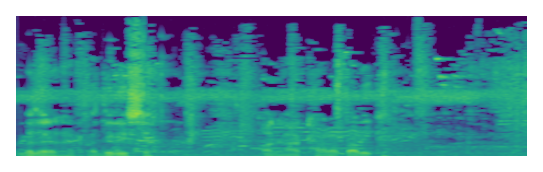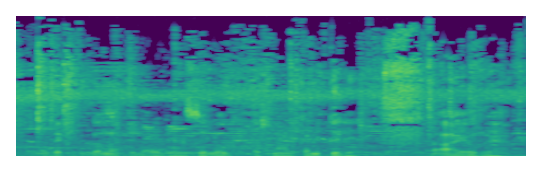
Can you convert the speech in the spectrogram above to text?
बदरघाट का दृश्य और अठारह तारीख है। देखिए गंगा किनारे बहुत से लोग स्नान करने के लिए आए हुए हैं।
